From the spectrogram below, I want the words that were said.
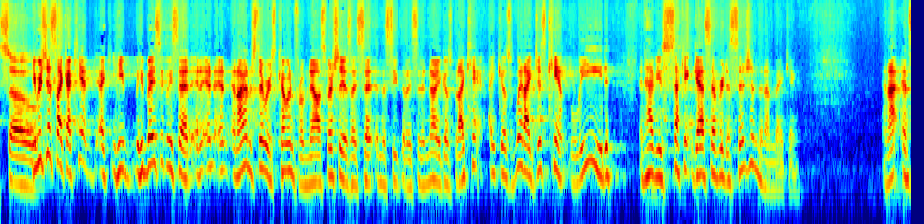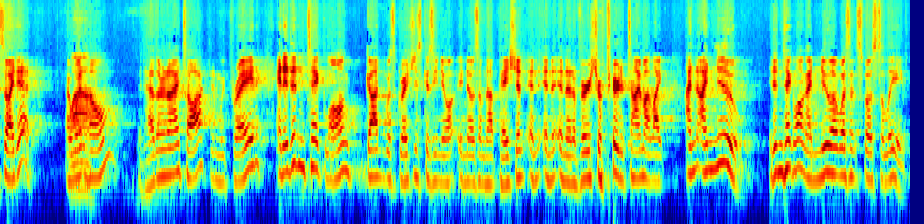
So He was just like, I can't, I, he, he basically said, and, and, and, and I understand where he's coming from now, especially as I sit in the seat that I sit in now. He goes, but I can't, he goes, Whit, I just can't lead and have you second guess every decision that I'm making. And, I, and so I did. I went home, and Heather and I talked, and we prayed, and it didn't take long. God was gracious because he, he knows I'm not patient. And, and, and in a very short period of time, I, like, I, I knew, it didn't take long, I knew I wasn't supposed to leave.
